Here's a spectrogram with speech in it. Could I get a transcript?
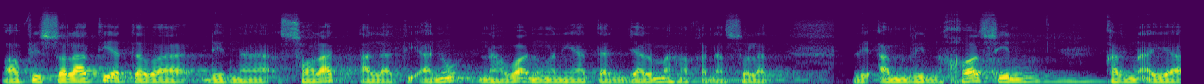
wa fi sholati atawa dina salat allati anu nawa nu nganiatan jalma hakana salat li amrin khosin karena aya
